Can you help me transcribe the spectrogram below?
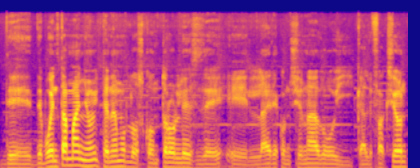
de, buen tamaño y tenemos los controles del de, aire acondicionado y calefacción.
